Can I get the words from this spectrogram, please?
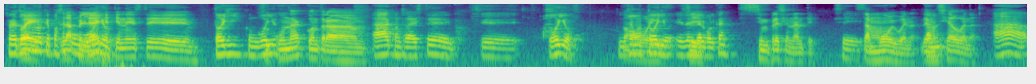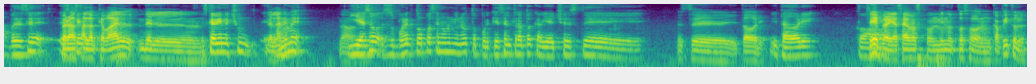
Sobre todo con lo que pasa la con pelea Goyo. que tiene este Toji, con Goyo. Sukuna contra Ah, contra este. Eh, Toyo. ¿Cómo se No, llama Toyo? Es el del volcán. es impresionante. Sí. Está muy buena, demasiado buena. Ah, pues ese. es Pero hasta que, lo que va el, del Es que habían hecho un. del anime. No, Y eso se supone que todo pasa en un minuto porque es el trato que había hecho este. este Itadori. Itadori. Con... Sí, pero ya sabemos que un minuto son un capítulo.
